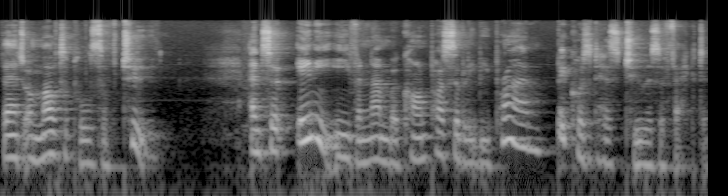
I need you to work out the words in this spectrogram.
that are multiples of 2. And so any even number can't possibly be prime because it has 2 as a factor.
